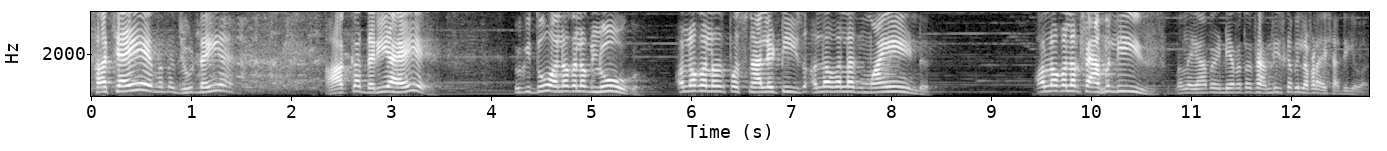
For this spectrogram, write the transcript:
सच है ये मतलब झूठ नहीं है। आग का दरिया है ये। क्योंकि दो अलग अलग लोग अलग अलग पर्सनालिटीज अलग अलग माइंड अलग अलग फैमिलीज़ मतलब यहाँ पे इंडिया में तो फैमिलीज़ का भी लफड़ा है शादी के बाद।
